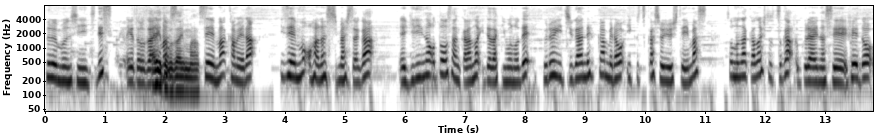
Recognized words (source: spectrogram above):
フルムンしんいちです。ありがとうございます。ありがとうございます。テーマ、カメラ。以前もお話ししましたが、えー義理のお父さんからのいただき物で、古い一眼レフカメラをいくつか所有しています。その中の一つが、ウクライナ製フェド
